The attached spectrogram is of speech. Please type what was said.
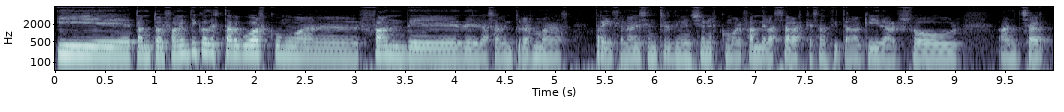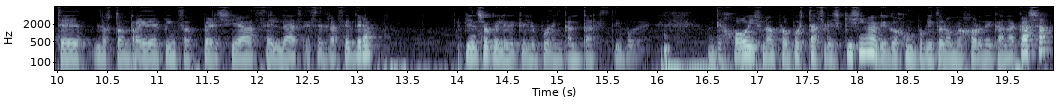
Y eh, tanto al fanático de Star Wars como al fan de, las aventuras más tradicionales en tres dimensiones, como al fan de las sagas que se han citado aquí, Dark Souls, Uncharted, los Tomb Raider, Prince of Persia, Zelda, etcétera, etcétera, pienso que le, que le puede encantar este tipo de, de juego y es una propuesta fresquísima que coge un poquito lo mejor de cada casa,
